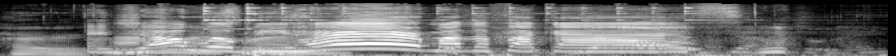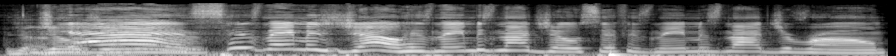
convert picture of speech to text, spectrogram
Heard. And I Joe will be right. heard, motherfuckers. What's your? Yeah. Joe Yes, his name is Joe. His name is not Joseph. His name is not Jerome.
